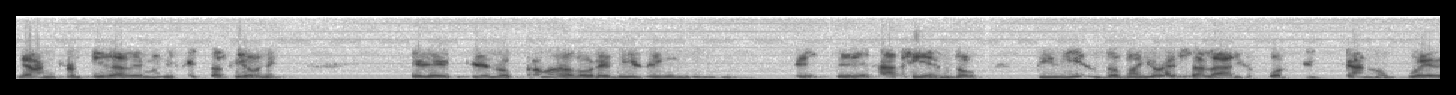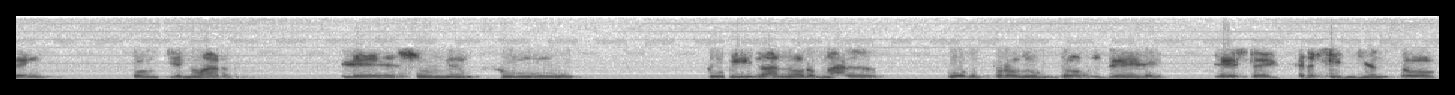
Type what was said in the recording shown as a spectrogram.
gran cantidad de manifestaciones que, los trabajadores vienen este, haciendo, pidiendo mayores salarios porque ya no pueden continuar eh, su, su tu vida normal por producto de ese crecimiento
